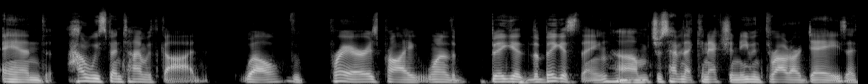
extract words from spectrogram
And how do we spend time with God? Well, prayer is probably one of the biggest, the biggest thing. Um, just having that connection, even throughout our days. I,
